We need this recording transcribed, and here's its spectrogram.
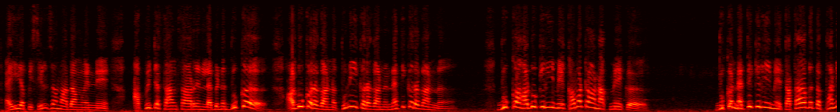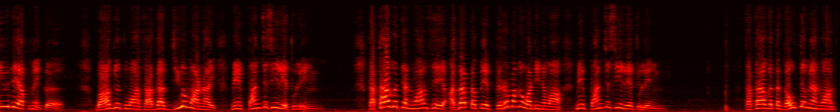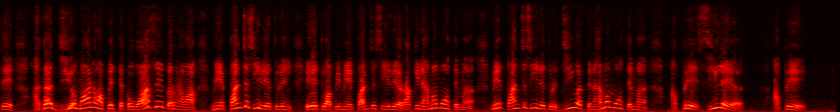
ඇයි අපි සිල් සමාදන් වෙන්නේ? අපිට සංසාරයෙන් ලැබෙන දුක අඩු කරගන්න, තුනී කරගන්න, නැති කරගන්න. දුක අඩු කිරීමේ කමඨාණක් මේක. දුක නැති කිරීමේ තථාගත පණිවිඩයක් මේක. භාග්‍යතුන් වහන්සේ අද ජීවමානයි මේ පංචශීලය තුලින්. තථාගතයන් වහන්සේ අදත් අපේ පෙරමග වඩිනවා මේ පංචශීලය තුලින්. තථාගත ගෞතමයන් වහන්සේ අද ජීවමානව අපෙත් එක්ක වාසය කරනවා මේ පංචශීලය තුලින් හේතු අපි මේ පංචශීලය රකින්න හැම මොහොතෙම මේ පංචශීලය තුල ජීවත් වෙන හැම මොහොතෙම අපේ සීලය අපේ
